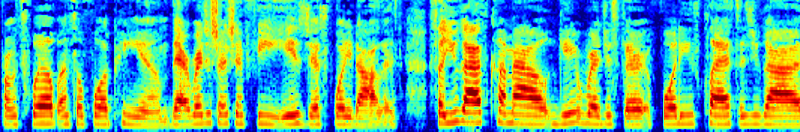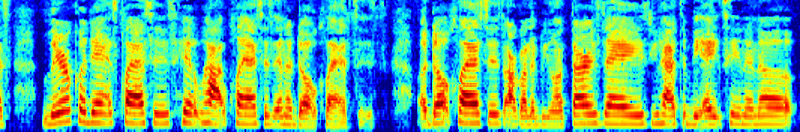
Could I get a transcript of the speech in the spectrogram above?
From 12 until 4 p.m. That registration fee is just $40. So you guys come out, get registered for these classes, you guys. Lyrical dance classes, hip hop classes, and adult classes. Adult classes are going to be on Thursdays. You have to be 18 and up.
